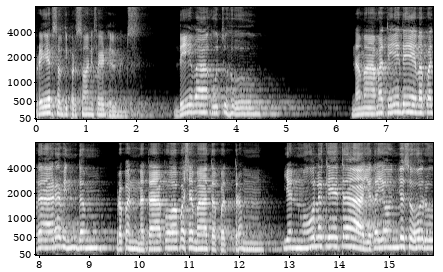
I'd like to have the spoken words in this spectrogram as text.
Prayers of the personified elements. Deva Uchuhu. नमामते देवपदारविन्दम् प्रपन्नतापोपशमातपत्रम् यन्मूलकेता यतयोञ्जसोरु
